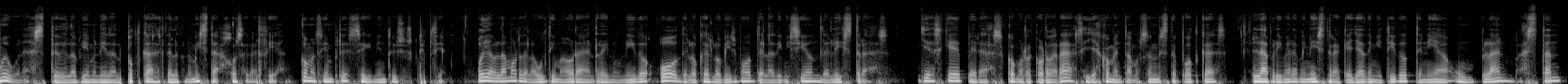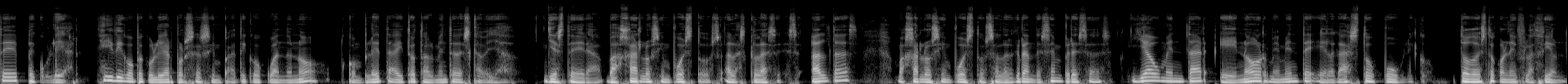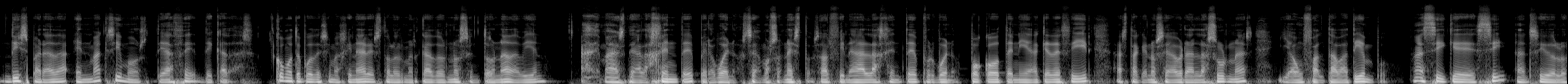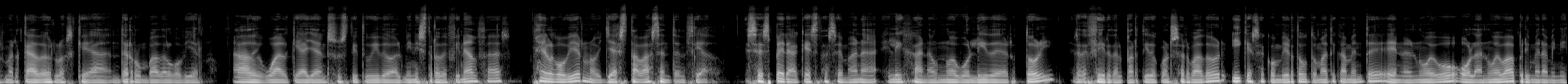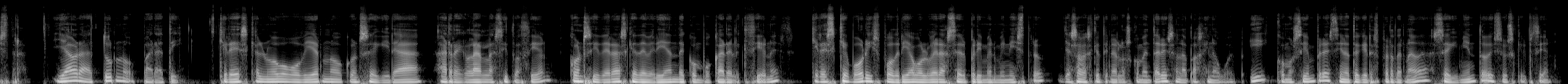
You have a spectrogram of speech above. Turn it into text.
Muy buenas, te doy la bienvenida al podcast del economista José García. Como siempre, seguimiento y suscripción. Hoy hablamos de la última hora en Reino Unido o de lo que es lo mismo de la dimisión de Liz Truss. Y es que, verás, como recordarás y ya comentamos en este podcast, la primera ministra que ya ha dimitido tenía un plan bastante peculiar. Y digo peculiar por ser simpático, cuando no, completa y totalmente descabellado. Y este era bajar los impuestos a las clases altas, bajar los impuestos a las grandes empresas y aumentar enormemente el gasto público. Todo esto con la inflación disparada en máximos de hace décadas. Como te puedes imaginar, esto a los mercados no sentó nada bien, además de a la gente, pero bueno, seamos honestos, al final la gente, pues bueno, poco tenía que decir hasta que no se abran las urnas y aún faltaba tiempo. Así que sí, han sido los mercados los que han derrumbado al gobierno. Ha dado igual que hayan sustituido al ministro de Finanzas, el gobierno ya estaba sentenciado. Se espera que esta semana elijan a un nuevo líder Tory, es decir, del Partido Conservador, y que se convierta automáticamente en el nuevo o la nueva primera ministra. Y ahora, turno para ti. ¿Crees que el nuevo gobierno conseguirá arreglar la situación? ¿Consideras que deberían de convocar elecciones? ¿Crees que Boris podría volver a ser primer ministro? Ya sabes que tienes los comentarios en la página web. Y, como siempre, si no te quieres perder nada, seguimiento y suscripción.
